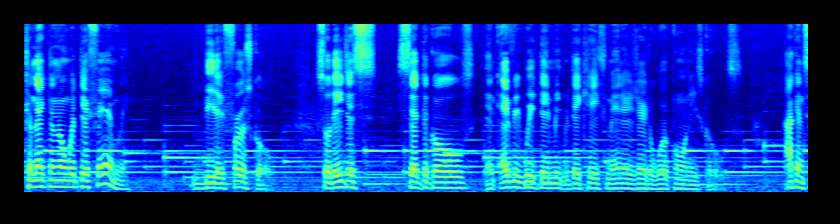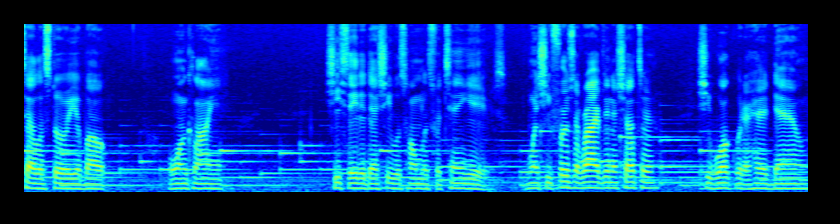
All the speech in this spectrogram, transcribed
connecting them with their family be their first goal. So they just set the goals, and every week they meet with their case manager to work on these goals. I can tell a story about one client. She stated that she was homeless for 10 years. When she first arrived in the shelter, she walked with her head down.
